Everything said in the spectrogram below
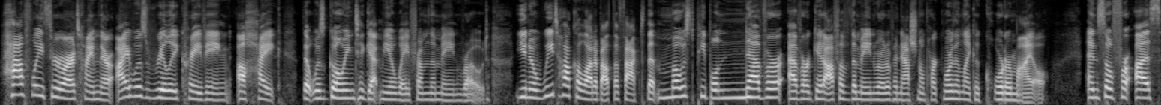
halfway through our time there, I was really craving a hike that was going to get me away from the main road. You know, we talk a lot about the fact that most people never ever get off of the main road of a national park more than like a quarter mile. And so for us,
